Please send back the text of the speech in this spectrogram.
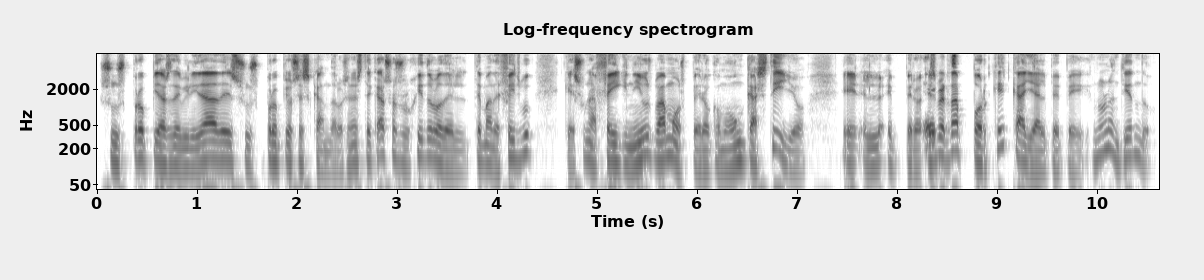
sus propias debilidades, sus propios escándalos. En este caso ha surgido lo del tema de Facebook, que es una fake news, vamos, pero como un castillo. Eh, eh, pero es verdad, ¿por qué calla el PP? No lo entiendo.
